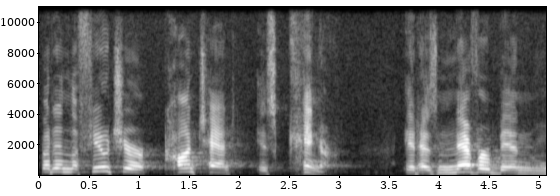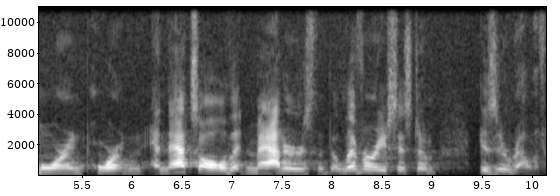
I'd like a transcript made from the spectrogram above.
but in the future, content is kinger. It has never been more important, and that's all that matters. The delivery system is irrelevant.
